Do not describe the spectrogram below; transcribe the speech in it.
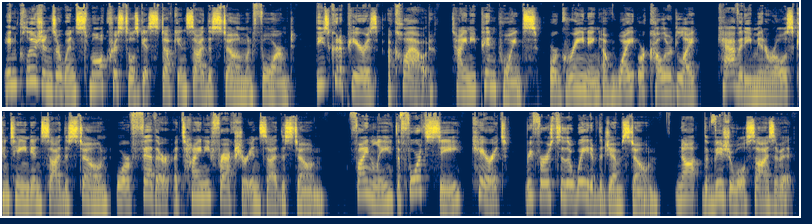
Inclusions are when small crystals get stuck inside the stone when formed. These could appear as a cloud, tiny pinpoints, or graining of white or colored light cavity minerals contained inside the stone, or feather, a tiny fracture inside the stone. Finally, the fourth C, carat, refers to the weight of the gemstone, not the visual size of it.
